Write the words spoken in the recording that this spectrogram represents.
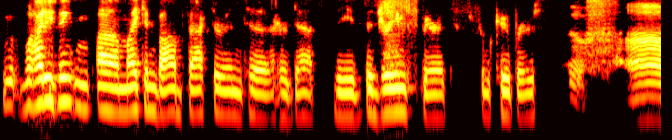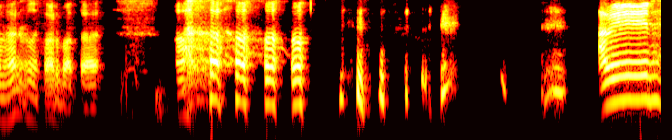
Well, how do you think uh, Mike and Bob factor into her death? The the dream spirits from Cooper's. Oof. Um, I hadn't really thought about that. I mean,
